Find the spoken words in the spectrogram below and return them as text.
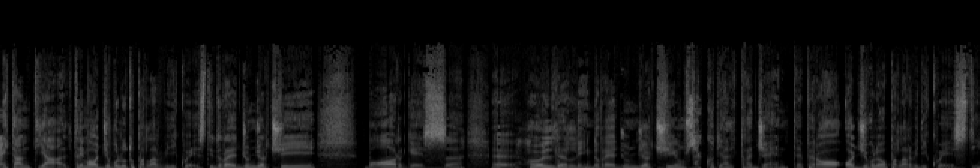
e tanti altri, ma oggi ho voluto parlarvi di questi. Dovrei aggiungerci Borges, eh, Hölderlin, dovrei aggiungerci un sacco di altra gente, però oggi volevo parlarvi di questi.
